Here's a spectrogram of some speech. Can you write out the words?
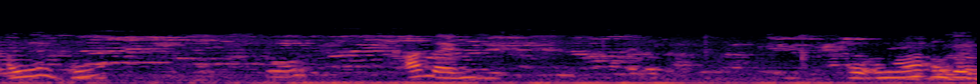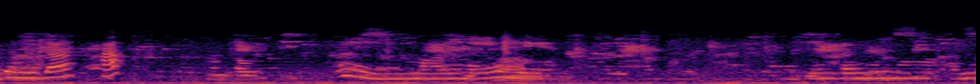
Ayan, oh. Alin? Oo nga, ang gaganda. Ha? Oo, mahal na yan eh. Ang ganda ng mga ano.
